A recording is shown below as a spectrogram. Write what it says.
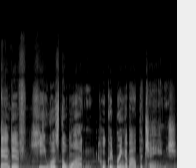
and if he was the one who could bring about the change.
